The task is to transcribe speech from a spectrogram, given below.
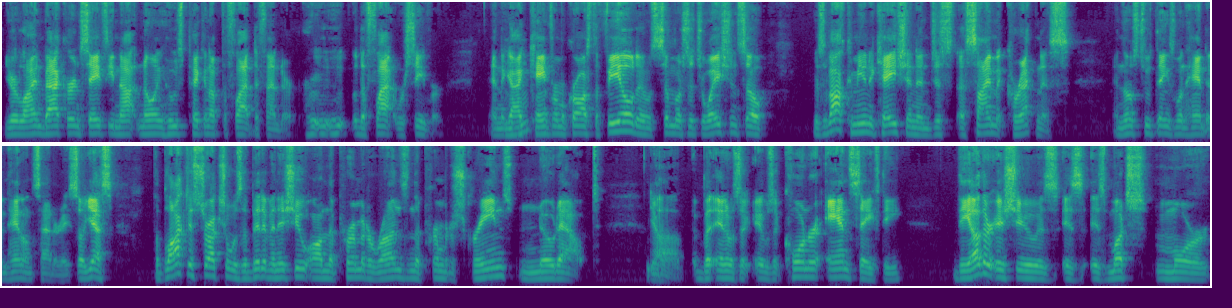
your linebacker and safety not knowing who's picking up the flat defender, who, who the flat receiver, and the guy mm-hmm. came from across the field. It was similar situation, so it was about communication and just assignment correctness. And those two things went hand in hand on Saturday. So, yes, the block destruction was a bit of an issue on the perimeter runs and the perimeter screens, no doubt. Yeah. Uh, but it was a, it was a corner and safety. The other issue is is is much more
